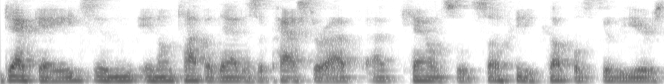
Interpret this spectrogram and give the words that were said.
decades. And, and on top of that, as a pastor, I've, I've counseled so many couples through the years.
